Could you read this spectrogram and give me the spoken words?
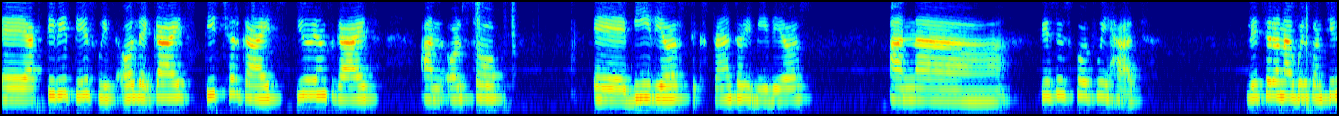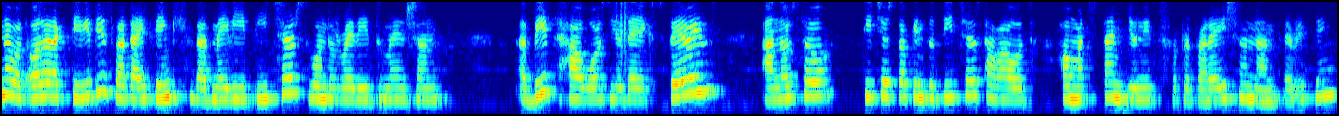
uh, activities with all the guides, teacher guides, students guide, and also videos, explanatory videos. And this is what we had. Later on, I will continue about other activities, but I think that maybe teachers want already to mention a bit how was your day experience and also teachers talking to teachers about how much time you need for preparation and everything.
